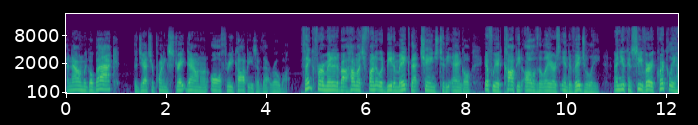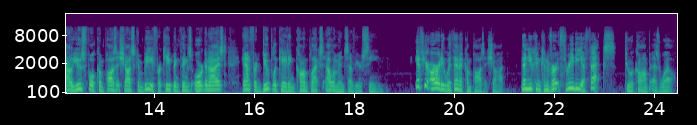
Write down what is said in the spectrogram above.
And now when we go back, the jets are pointing straight down on all three copies of that robot. Think for a minute about how much fun it would be to make that change to the angle if we had copied all of the layers individually. And you can see very quickly how useful composite shots can be for keeping things organized and for duplicating complex elements of your scene. If you're already within a composite shot, then you can convert 3D effects to a comp as well.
